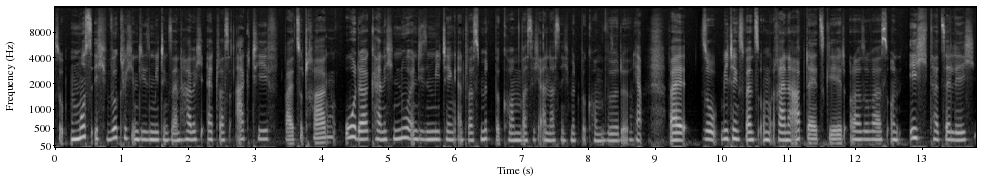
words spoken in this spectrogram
So, muss ich wirklich in diesem Meeting sein? Habe ich etwas aktiv beizutragen? Oder kann ich nur in diesem Meeting etwas mitbekommen, was ich anders nicht mitbekommen würde? Ja. Weil so Meetings, wenn es um reine Updates geht oder sowas und ich tatsächlich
